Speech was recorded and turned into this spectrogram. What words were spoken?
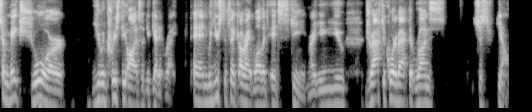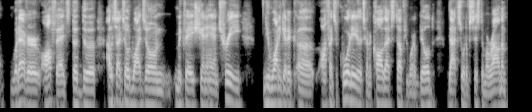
to make sure you increase the odds that you get it right. And we used to think, all right, well, it, it's scheme, right? You you draft a quarterback that runs just you know whatever offense, the the outside zone, wide zone, McVay, Shanahan tree. You want to get a uh, offensive coordinator that's going to call that stuff. You want to build that sort of system around them.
